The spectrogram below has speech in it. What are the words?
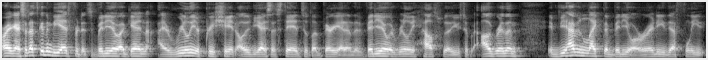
Alright guys, so that's to be it for this video. Again, I really appreciate all of you guys that stayed until the very end of the video. It really helps with the YouTube algorithm. If you haven't liked the video already, definitely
